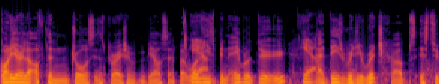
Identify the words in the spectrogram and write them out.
Guardiola often draws inspiration from Bielsa, but what Yeah. he's been able to do yeah. at these really rich clubs is to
